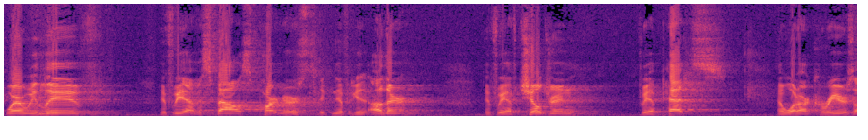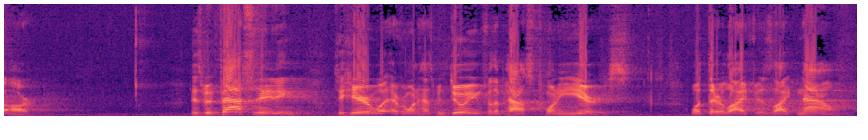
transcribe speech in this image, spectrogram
where we live, if we have a spouse, partner, significant other, if we have children, if we have pets, and what our careers are. It's been fascinating to hear what everyone has been doing for the past 20 years, what their life is like now.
